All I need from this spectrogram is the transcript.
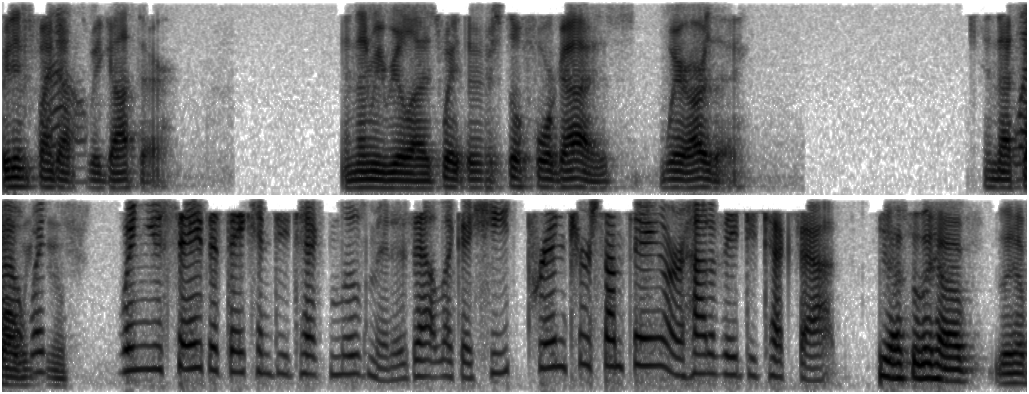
We didn't find Wow. out until we got there. And then we realized, wait, there's still four guys. Where are they? And that's Wow, all we when- knew. When you say that they can detect movement, is that like a heat print or something, or how do they detect that? Yeah, so they have they have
